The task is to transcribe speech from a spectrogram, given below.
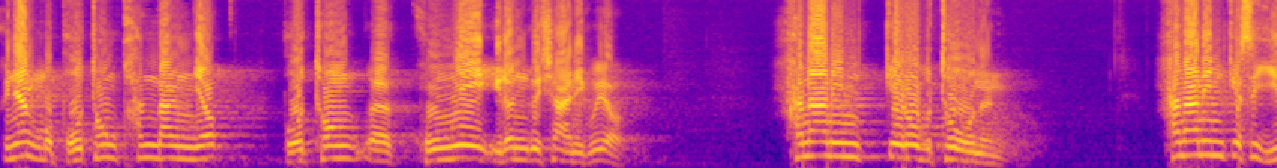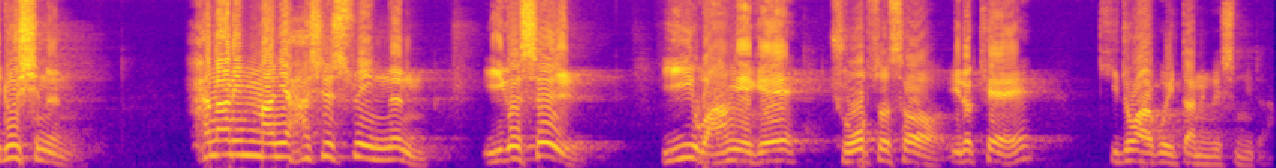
그냥 뭐 보통 판단력, 보통 어, 공의 이런 것이 아니고요. 하나님께로부터 오는 하나님께서 이루시는 하나님만이 하실 수 있는 이것을 이 왕에게 주옵소서 이렇게 기도하고 있다는 것입니다.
